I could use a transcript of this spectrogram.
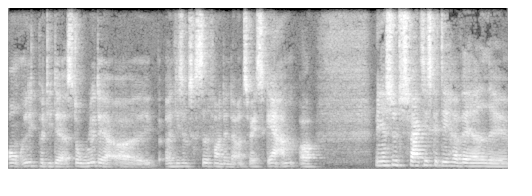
ordentligt på de der stole der, og, og ligesom skal sidde foran den der åndssvage skærm. Og, men jeg synes faktisk, at det har været... Øh,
